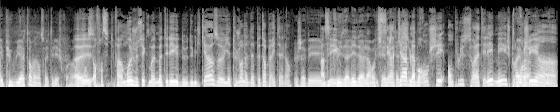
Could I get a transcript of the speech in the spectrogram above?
c'est plus obligatoire maintenant sur les télés, je crois. en Euh, France. en France, c'est- enfin, moi, je sais que ma, ma télé de 2015, euh, il y a toujours un adaptateur Péritel. Hein. J'avais enfin, lu qu'ils allaient la, la retirer. C'est un câble à ouais. brancher en plus sur la télé, mais je peux Ouais, brancher un.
